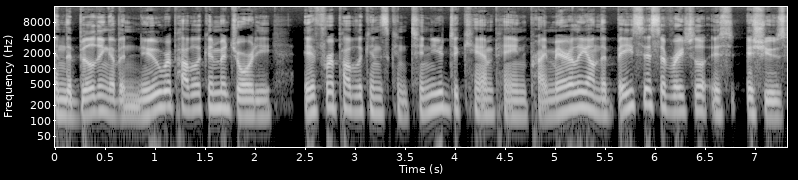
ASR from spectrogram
and the building of a new Republican majority if Republicans continued to campaign primarily on the basis of racial is- issues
